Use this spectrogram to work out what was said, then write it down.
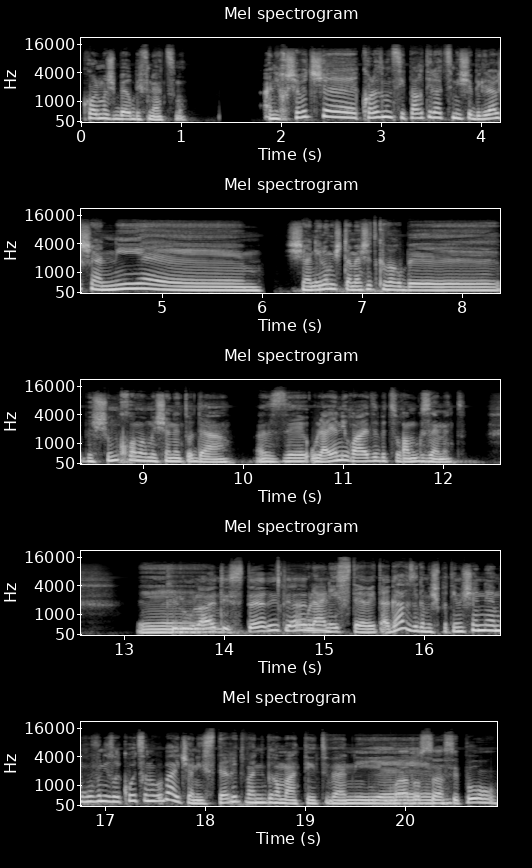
כל משבר בפני עצמו. אני חושבת שכל הזמן סיפרתי לעצמי שבגלל שאני, אה, שאני לא משתמשת כבר בשום חומר משנה תודעה, אז אה, אולי אני רואה את זה בצורה מוגזמת. כאילו אולי אה, את היסטרית? אולי אני היסטרית. אגב, זה גם משפטים שנאמרו ונזרקו אצלנו בבית, שאני היסטרית ואני דרמטית, ואני... מה את אה, עושה, סיפור?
